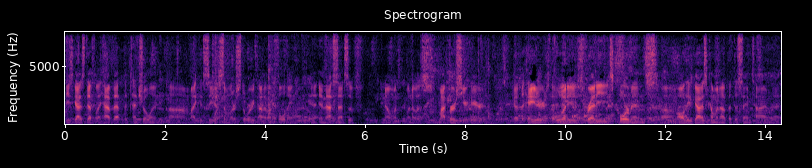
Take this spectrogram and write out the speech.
these guys definitely have that potential, and um, I could see a similar story kind of unfolding in, in that sense of you know, when, when it was my first year here, you had the Haders, the Woodies, Freddies, Corbins, um, all these guys coming up at the same time that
